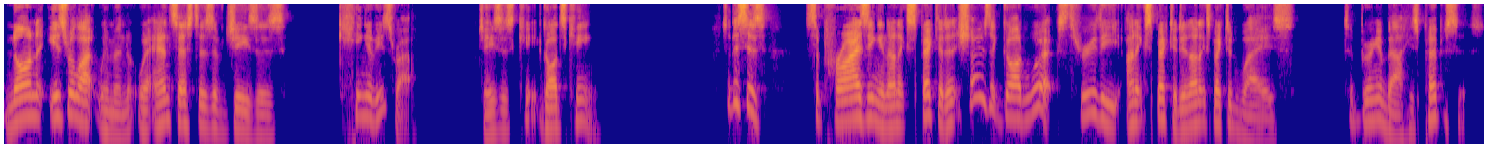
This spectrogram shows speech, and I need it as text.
Non Israelite women were ancestors of Jesus, King of Israel, Jesus, God's King. So this is surprising and unexpected, and it shows that God works through the unexpected in unexpected ways to bring about his purposes.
